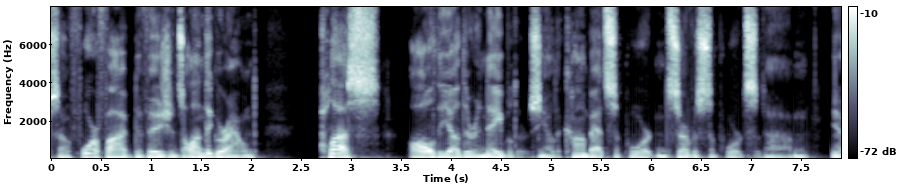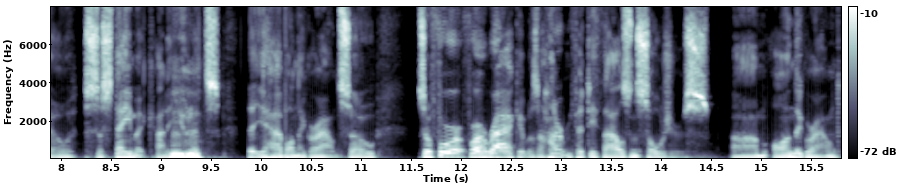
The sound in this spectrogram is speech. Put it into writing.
So four or five divisions on the ground, plus all the other enablers, you know, the combat support and service supports, um, you know, sustainment kind of Mhm. units that you have on the ground. So, so for for Iraq, it was 150,000 soldiers um, on the ground.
